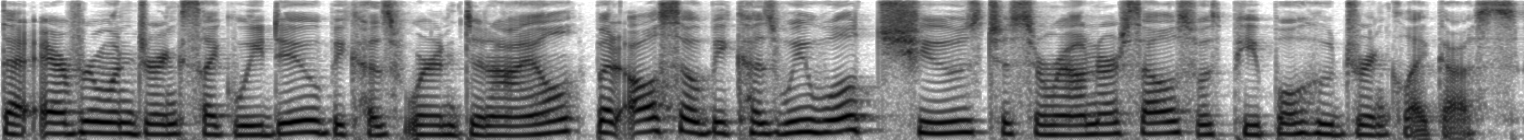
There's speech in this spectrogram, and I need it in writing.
that everyone drinks like we do because we're in denial, but also because we will choose to surround ourselves with people who drink like us.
